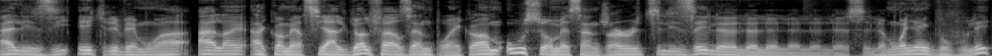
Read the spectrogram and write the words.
allez-y, écrivez-moi alain à commercialgolferzen.com ou sur Messenger. Utilisez le, le, moyen que vous voulez,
